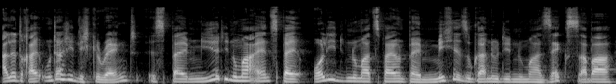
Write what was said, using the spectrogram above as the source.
alle drei unterschiedlich gerankt. Ist bei mir die Nummer eins, bei Olli die Nummer zwei und bei Michel sogar nur die Nummer sechs. Aber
